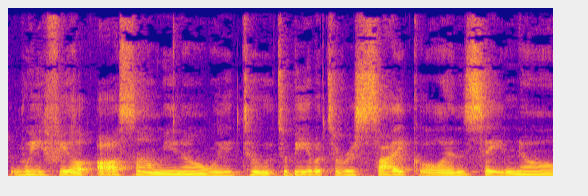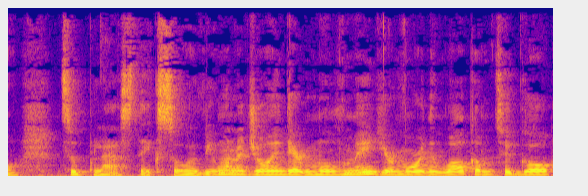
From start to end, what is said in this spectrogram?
we feel awesome, you know, we to, to be able to recycle and say no to plastic. So if you want to join their movement, you're more than welcome to go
